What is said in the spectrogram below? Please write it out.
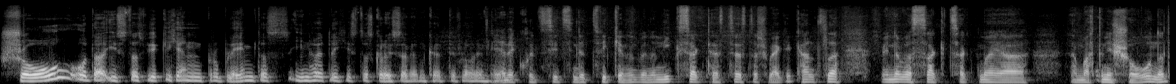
Show oder ist das wirklich ein Problem, das inhaltlich ist, das größer werden könnte, Florian? Ja, der Kurz sitzt in der Zwicke und wenn er nichts sagt, heißt er, er der Schweigekanzler. Wenn er was sagt, sagt man ja, er macht eine Show. Nicht?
